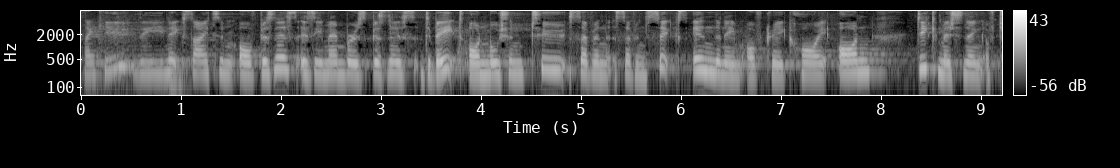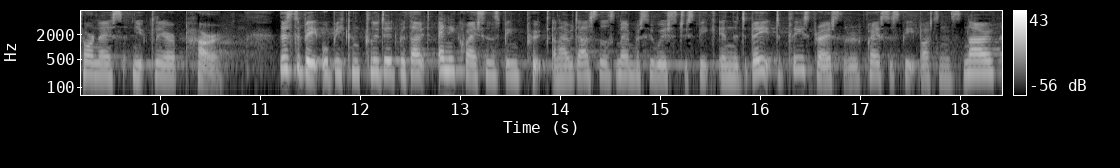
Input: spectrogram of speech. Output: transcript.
Thank you. The next item of business is a member's business debate on motion 2776 in the name of Craig Hoy on decommissioning of Torness nuclear power. This debate will be concluded without any questions being put and I would ask those members who wish to speak in the debate to please press the request to speak buttons now.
